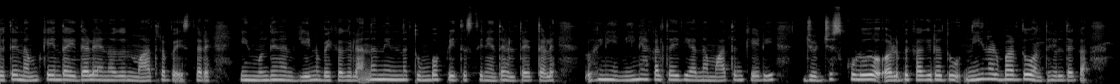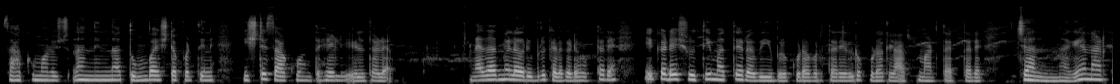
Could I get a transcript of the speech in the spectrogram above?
ಜೊತೆ ನಂಬಿಕೆಯಿಂದ ಇದ್ದಾಳೆ ಅನ್ನೋದನ್ನು ಮಾತ್ರ ಬಯಸ್ತಾರೆ. ಇನ್ನು ಮುಂದೆ ನನಗೇನು ಬೇಕಾಗಿಲ್ಲ, ನಾನು ನಿನ್ನ ತುಂಬ ಪ್ರೀತಿಸ್ತೀನಿ ಅಂತ ಹೇಳ್ತಾ ಇರ್ತಾಳೆ. ರೋಹಿಣಿ, ನೀನು ಯಾಕೆ ಅಳ್ತಾ ಇದೀಯ? ಅನ್ನೋ ಮಾತನ್ನು ಕೇಳಿ. ಜಡ್ಜಸ್ಗಳು ಅಳಬೇಕಾಗಿರೋದು ನೀನು ಅಳಬಾರ್ದು ಅಂತ ಹೇಳಿದಾಗ, ಸಾಕು ಮನೋಜ್, ನಾನು ನಿನ್ನ ತುಂಬ ಇಷ್ಟಪಡ್ತೀನಿ. ಇಷ್ಟೇ ಸಾಕು ಅಂತ ಹೇಳಿ ಹೇಳ್ತಾಳೆ. ಅದಾದಮೇಲೆ ಅವರಿಬ್ಬರು ಕೆಳಗಡೆ ಹೋಗ್ತಾರೆ. ಈ ಕಡೆ ಶ್ರುತಿ ಮತ್ತು ರವಿ ಇಬ್ಬರು ಕೂಡ ಬರ್ತಾರೆ. ಎಲ್ಲರೂ ಕೂಡ ಕ್ಲಾಪ್ಸ್ ಮಾಡ್ತಾ ಇರ್ತಾರೆ. ಚೆನ್ನಾಗೇ ನಾಟಕ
